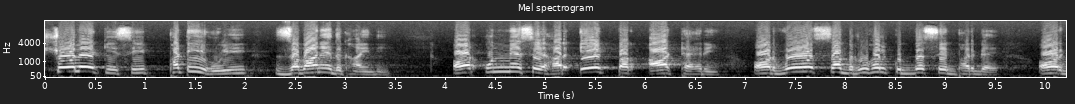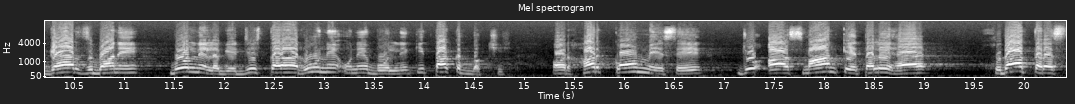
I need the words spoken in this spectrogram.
شولے کی سی پھٹی ہوئی زبانیں دکھائیں دی اور ان میں سے ہر ایک پر آٹھ ٹھہری اور وہ سب روح القدس سے بھر گئے اور غیر زبانیں بولنے لگے۔ جس طرح روح نے انہیں بولنے کی طاقت بخشی۔ اور ہر قوم میں سے جو آسمان کے تلے ہے، خدا ترس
